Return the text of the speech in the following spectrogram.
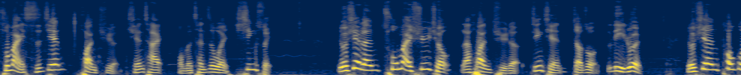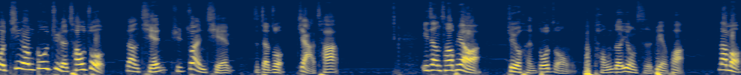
出卖时间换取了钱财，我们称之为薪水。有些人出卖需求来换取了金钱，叫做利润。有些人透过金融工具的操作，让钱去赚钱，这叫做价差。一张钞票啊，就有很多种不同的用词变化。那么，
